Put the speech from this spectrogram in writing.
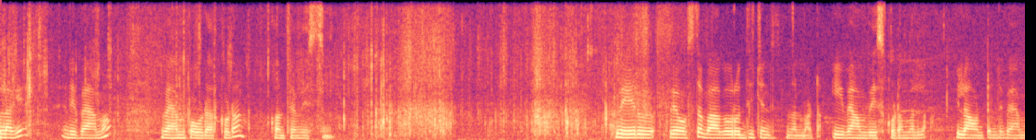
అలాగే ఇది వ్యామ్. వ్యామ్ పౌడర్ కూడా కొంచెం వేస్తున్నాం. వేరు వ్యవస్థ బాగా వృద్ధి చెందుతుందన్నమాట ఈ వ్యామ్ వేసుకోవడం వల్ల. ఇలా ఉంటుంది వ్యామ.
